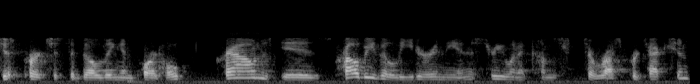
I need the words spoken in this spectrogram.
just purchased a building in Port Hope. Krown is probably the leader in the industry when it comes to rust protection.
